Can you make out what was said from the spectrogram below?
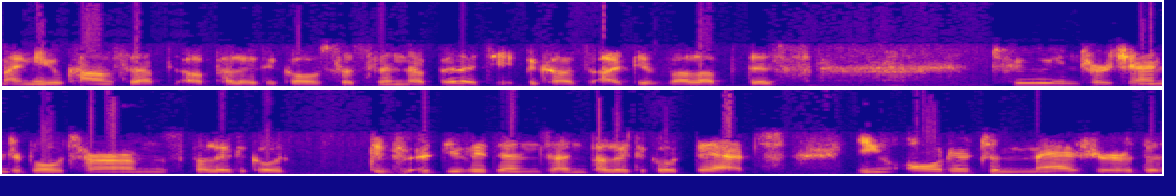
my new concept of political sustainability because I developed this two interchangeable terms, political div- dividend and political debt, in order to measure the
